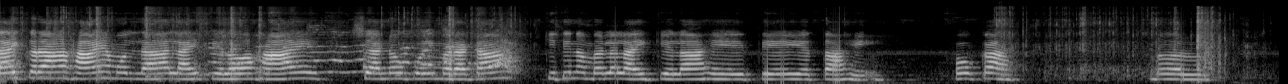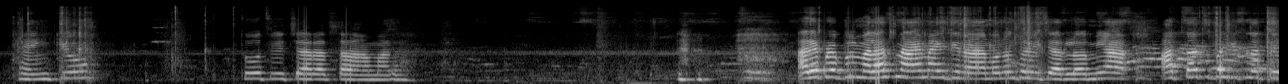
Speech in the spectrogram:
लाईक करा. हाय अमोलला. लाईक केलं. हाय शहाण्णव कोळी मराठा. किती नंबरला लाईक केला आहे? ते येत आहे. हो का? बर. थँक्यू तूच विचार आता आम्हाला. अरे प्रफुल मलाच नाही माहिती ना. म्हणून तर विचारलं. मी आत्ताच बघितलं ते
